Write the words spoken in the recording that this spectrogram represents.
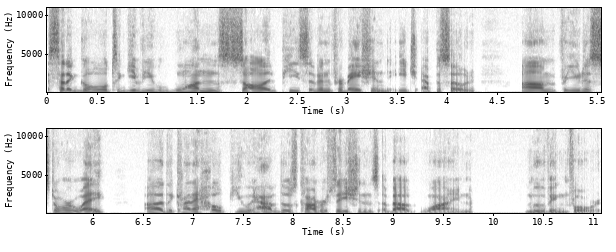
set a goal to give you one solid piece of information each episode um, for you to store away uh, to kind of help you have those conversations about wine moving forward.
